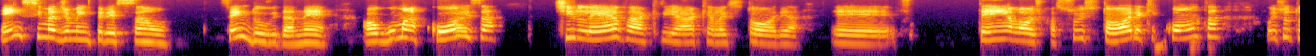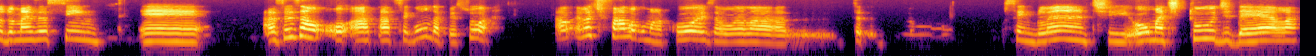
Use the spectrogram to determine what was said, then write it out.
é em cima de uma impressão, sem dúvida, né? Alguma coisa te leva a criar aquela história. É, tem, é lógico, a sua história que conta isso tudo, mas assim, é, às vezes a, a, a, segunda pessoa ela te fala alguma coisa, ou ela semblante, ou uma atitude dela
